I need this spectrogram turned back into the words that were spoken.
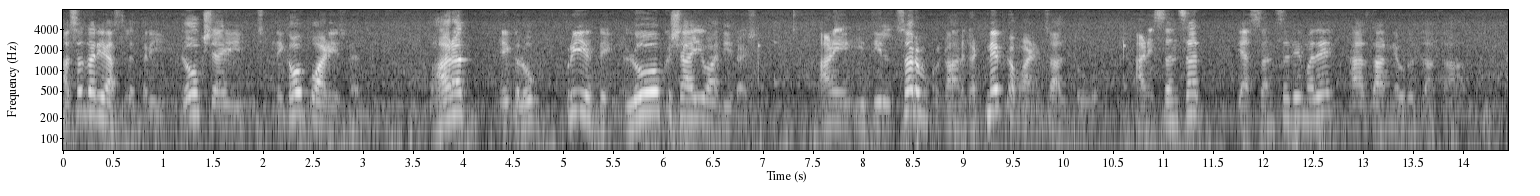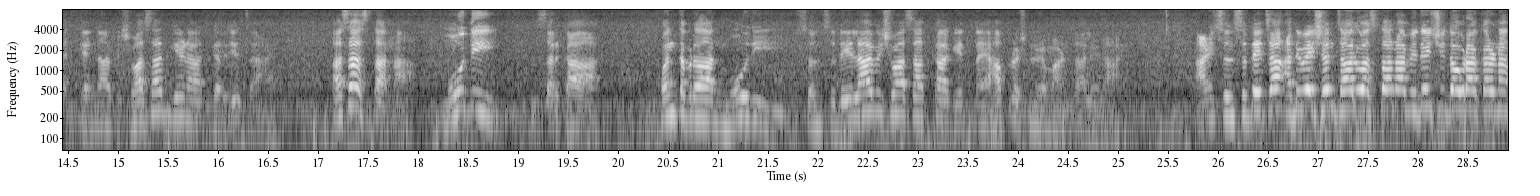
असं जरी असलं तरी लोकशाही निकोपवाडी भारत एक लोकप्रिय दे लोकशाहीवादी राष्ट्र. आणि येथील सर्व प्रकार घटनेप्रमाणे चालतो. आणि संसद या संसदेमध्ये खासदार निवडून जातात आणि त्यांना विश्वासात घेणं गरजेचं आहे. असं असताना मोदी सरकार पंतप्रधान मोदी संसदेला विश्वासात का घेत नाही हा प्रश्न निर्माण झालेला आहे. आणि संसदेचं अधिवेशन चालू असताना विदेशी दौरा करणं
